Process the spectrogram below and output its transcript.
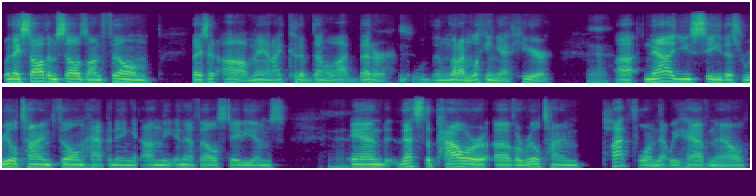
when they saw themselves on film, they said, Oh man, I could have done a lot better than what I'm looking at here. Yeah. Uh, now you see this real time film happening on the NFL stadiums. Yeah. And that's the power of a real time platform that we have now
